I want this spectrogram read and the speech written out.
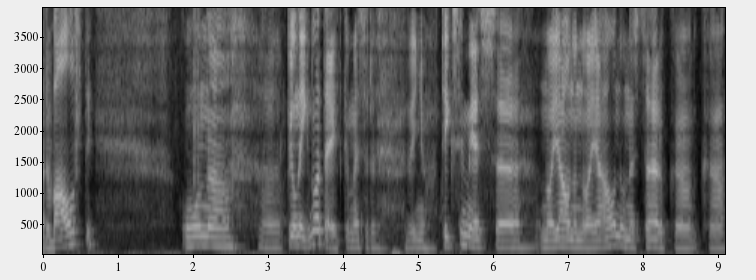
ar valsti. Un uh, pilnīgi noteikti, ka mēs ar viņu tiksimies uh, no jauna, no jauna, un es ceru, ka, ka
